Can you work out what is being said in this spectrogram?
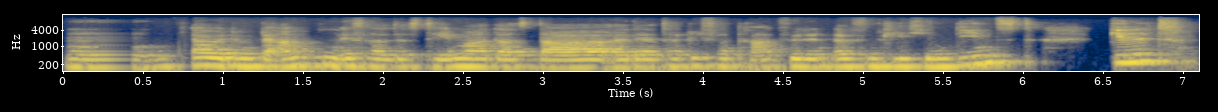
Mhm. Ja, mit dem Beamten ist halt das Thema, dass da äh, der Tarifvertrag für den öffentlichen Dienst gilt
